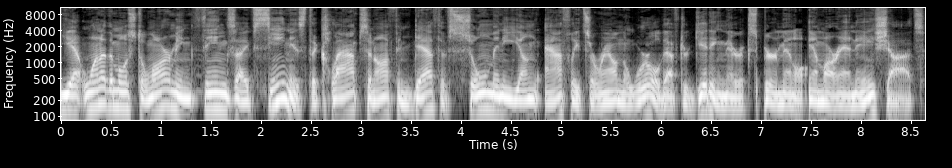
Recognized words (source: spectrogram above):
Yet, one of the most alarming things I've seen is the collapse and often death of so many young athletes around the world after getting their experimental mRNA shots.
